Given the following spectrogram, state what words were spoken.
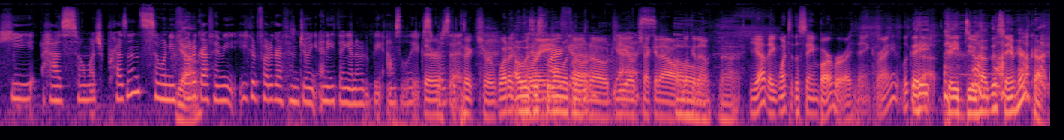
He has so much presence. So when you Yeah. photograph him, you, you could photograph him doing anything, and it would be absolutely exquisite. There's exquisite. the picture. What a Oh, is this great the one with the- photo. Gio, Yes. check it out. Look at Oh, them. that. Yeah, they went to the same barber, I think, right? Look They at that. they do have the same haircut.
